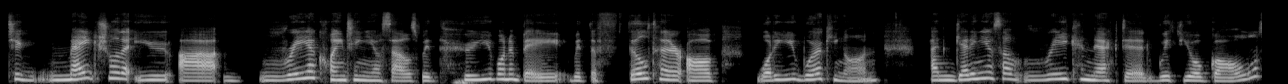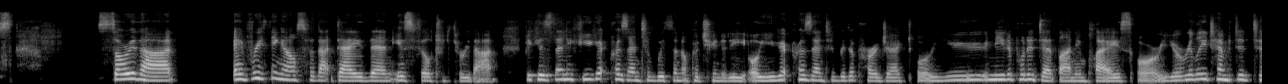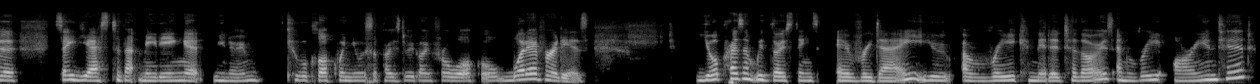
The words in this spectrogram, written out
to make sure that you are reacquainting yourselves with who you want to be, with the filter of what are you working on, and getting yourself reconnected with your goals so that everything else for that day then is filtered through that. Because then, if you get presented with an opportunity, or you get presented with a project, or you need to put a deadline in place, or you're really tempted to say yes to that meeting at, you know, two o'clock when you were supposed to be going for a walk, or whatever it is, you're present with those things every day. You are recommitted to those and reoriented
